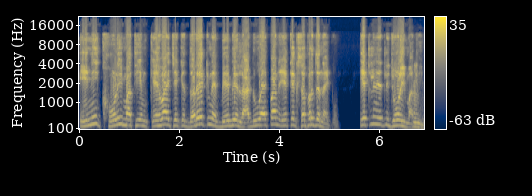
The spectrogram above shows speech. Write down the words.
એની ખોળીમાંથી એમ કહેવાય છે કે દરેકને બે બે લાડુ આપ્યા ને એક એક સફરજન આપ્યું. એટલી ને એટલી જોળીમાંથી.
